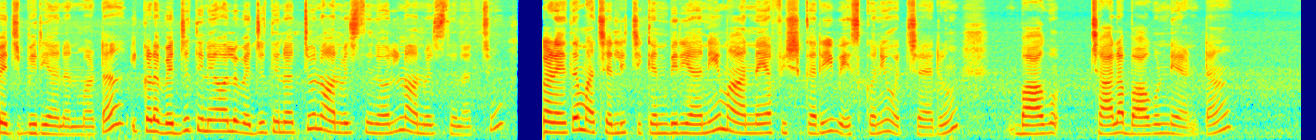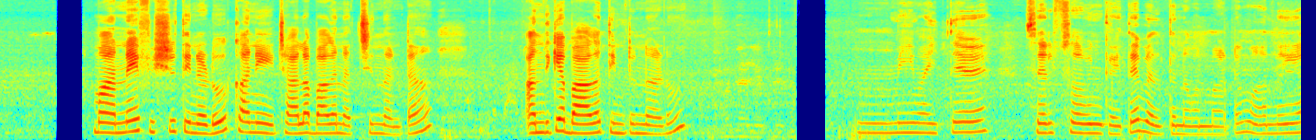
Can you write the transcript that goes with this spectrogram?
వెజ్ బిర్యానీ అనమాట ఇక్కడ వెజ్ తినేవాళ్ళు వెజ్ తినచ్చు నాన్ వెజ్ తినేవాళ్ళు నాన్ వెజ్ తినచ్చు. ఇక్కడైతే మా చెల్లి చికెన్ బిర్యానీ మా అన్నయ్య ఫిష్ కర్రీ వేసుకొని వచ్చారు. బాగు చాలా బాగుండే అంట. మా అన్నయ్య ఫిష్ తినడు కానీ చాలా బాగా నచ్చిందంట. అందుకే బాగా తింటున్నాడు. మేమైతే సెల్ఫ్ సర్వింగ్కి అయితే వెళ్తున్నాం అనమాట మా అన్నయ్య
